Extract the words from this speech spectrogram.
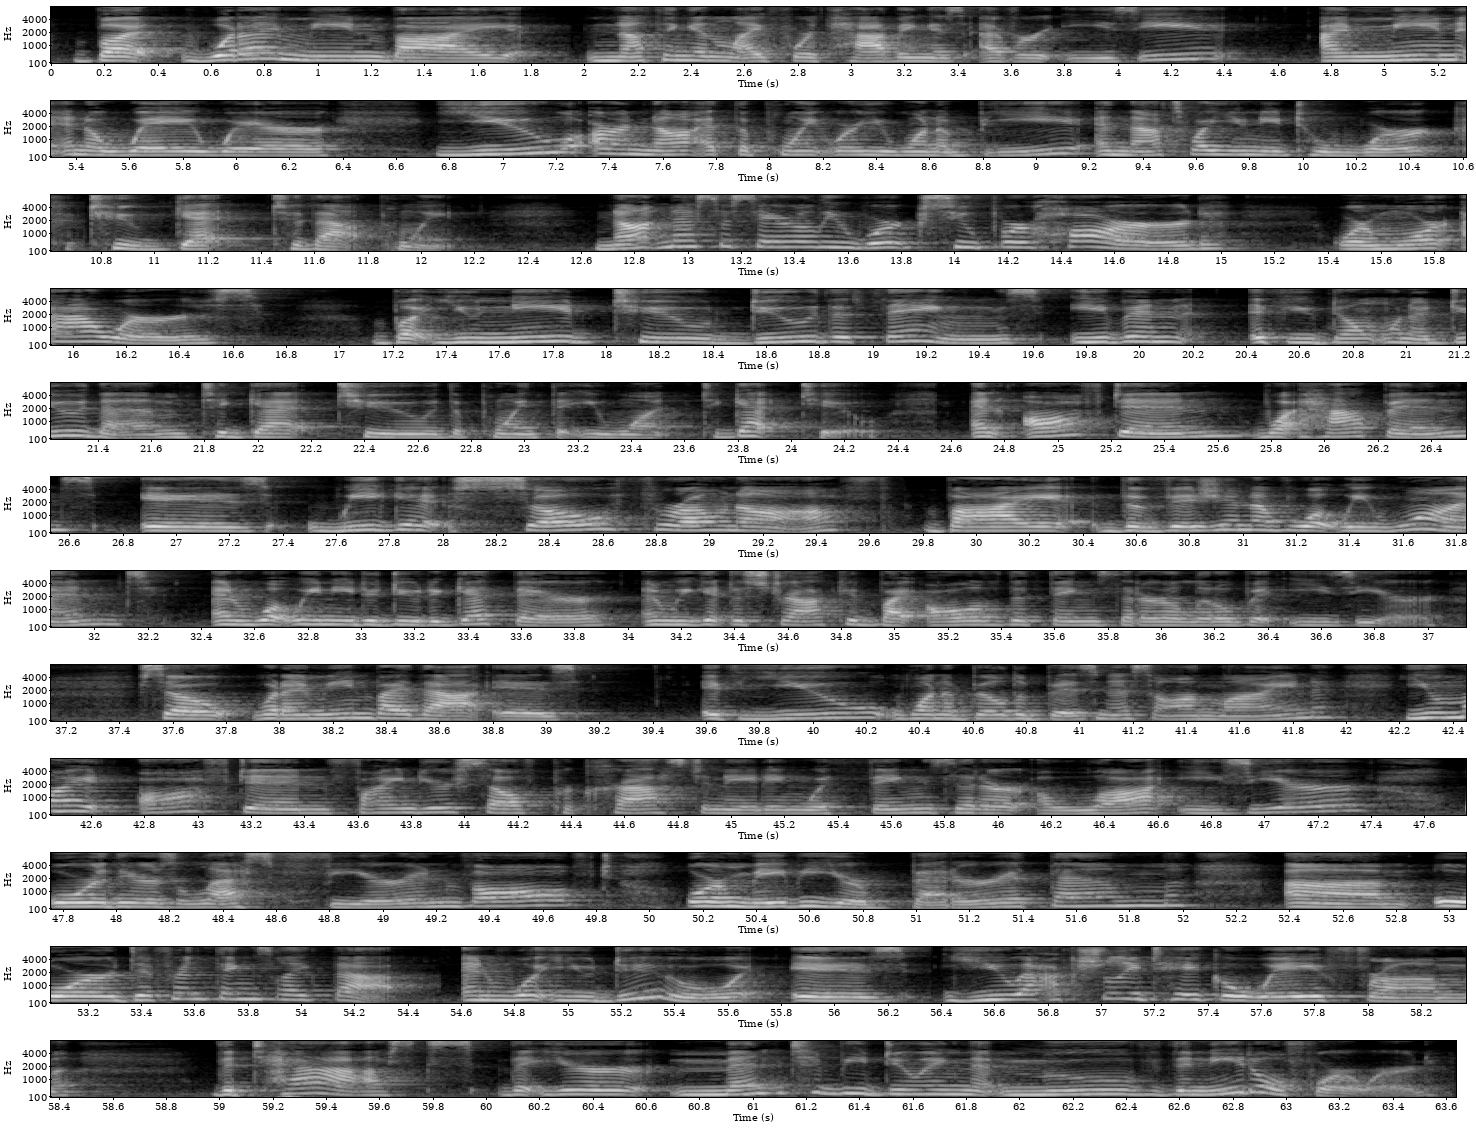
but what I mean by nothing in life worth having is ever easy, I mean in a way where you are not at the point where you want to be, and that's why you need to work to get to that point. Not necessarily work super hard or more hours, but you need to do the things, even if you don't want to do them, to get to the point that you want to get to. And often, what happens is we get so thrown off by the vision of what we want and what we need to do to get there, and we get distracted by all of the things that are a little bit easier. So, what I mean by that is if you want to build a business online, you might often find yourself procrastinating with things that are a lot easier, or there's less fear involved, or maybe you're better at them, um, or different things like that. And what you do is you actually take away from the tasks that you're meant to be doing that move the needle forward.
